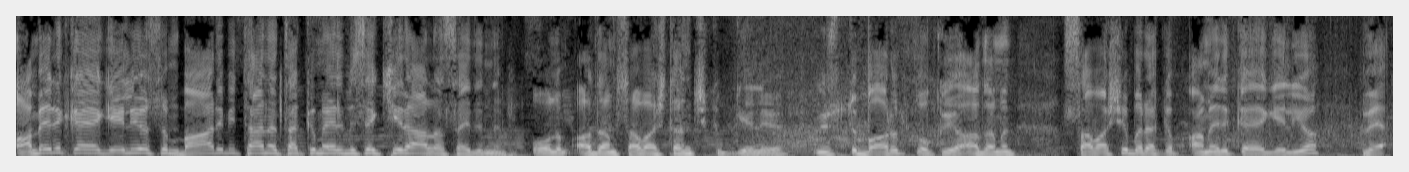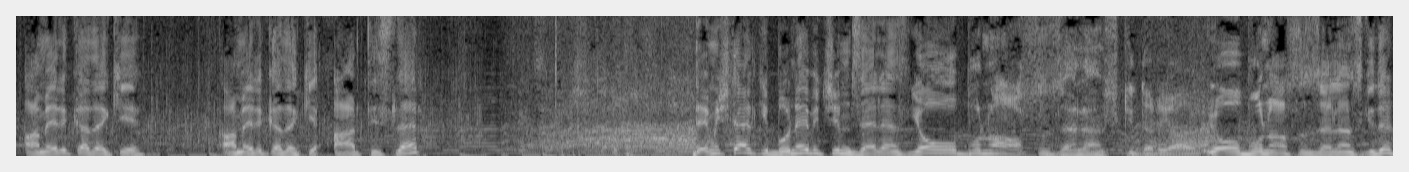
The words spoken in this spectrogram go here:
Amerika'ya geliyorsun bari bir tane takım elbise kiralasaydın demiş. Oğlum adam savaştan çıkıp geliyor. Üstü barut kokuyor adamın savaşı bırakıp Amerika'ya geliyor ve Amerika'daki Amerika'daki artistler demişler ki bu ne biçim Zelenski? Yo bu nasıl Zelenski'dir ya? Yo bu nasıl Zelenski'dir?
